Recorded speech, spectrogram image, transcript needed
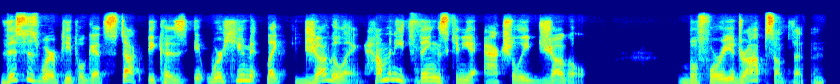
This is where people get stuck because it, we're human, like juggling. How many things can you actually juggle before you drop something?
